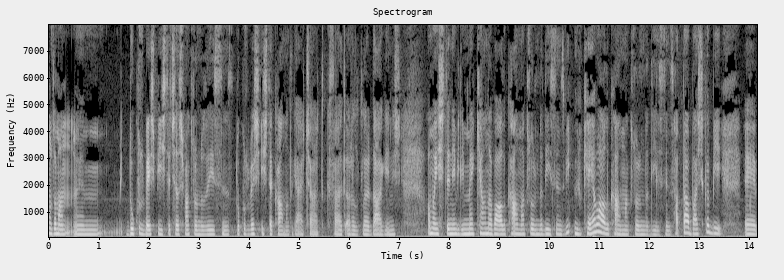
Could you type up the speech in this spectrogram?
o zaman 9-5 bir işte çalışmak zorunda değilsiniz. 9-5 işte kalmadı gerçi artık saat aralıkları daha geniş. Ama işte ne bileyim mekana bağlı kalmak zorunda değilsiniz. Bir ülkeye bağlı kalmak zorunda değilsiniz. Hatta başka bir e,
